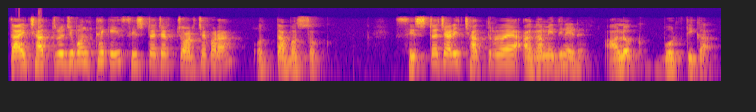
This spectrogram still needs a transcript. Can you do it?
তাই ছাত্রজীবন থেকেই শিষ্টাচার চর্চা করা অত্যাবশ্যক। শিষ্টাচারী ছাত্ররা আগামী দিনের আলোকবর্তিকা।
